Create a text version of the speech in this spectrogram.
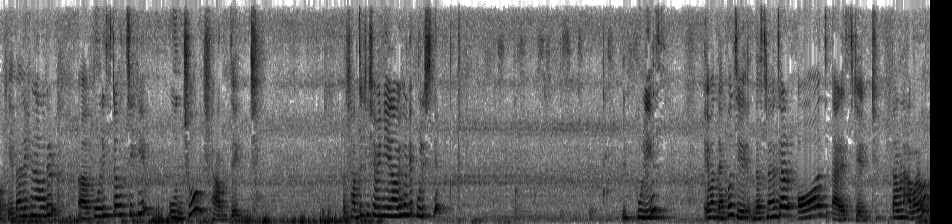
ওকে তাহলে এখানে আমাদের পুলিশটা হচ্ছে কি উজ্জ সাবজেক্ট সাবজেক্ট হিসেবে নিয়ে নাও এখানে, পুলিশকে। পুলিশ, এবার দেখো যে দ্য স্ন্যাচার অজ অ্যারেস্টেড, তার মানে আবারও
